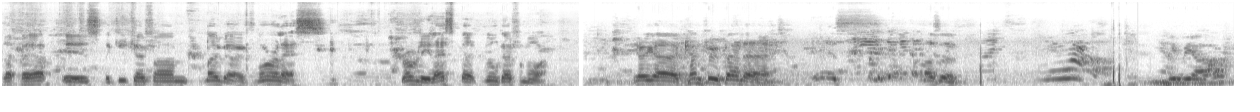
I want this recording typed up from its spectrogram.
that way up is the Geeko Farm logo, more or less. Probably less, but we'll go for more. Here we go, Kung Fu Panda. Yes. Awesome. Here we are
